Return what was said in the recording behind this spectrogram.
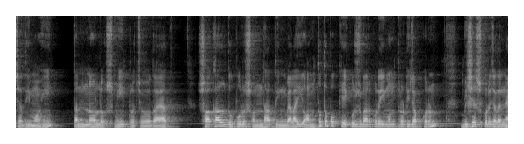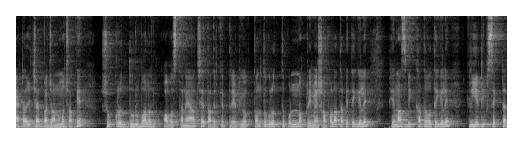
চ ধীমহি তন্ন লক্ষ্মী প্রচোদয়াত। সকাল, দুপুর, সন্ধ্যা, তিন বেলাই অন্তত পক্ষে একুশ বার করে এই মন্ত্রটি জপ করুন। বিশেষ করে যাদের ন্যাটাল চার্ট বা জন্মছকে শুক্র দুর্বল অবস্থানে আছে, তাদের ক্ষেত্রে এটি অত্যন্ত গুরুত্বপূর্ণ। প্রেমে সফলতা পেতে গেলে, ফেমাস বিখ্যাত হতে গেলে, ক্রিয়েটিভ সেক্টর,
